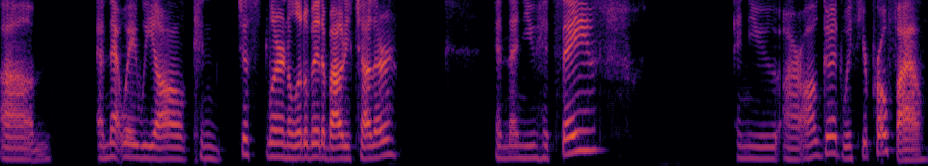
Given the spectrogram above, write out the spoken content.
Um, and that way we all can just learn a little bit about each other. And then you hit save and you are all good with your profile.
